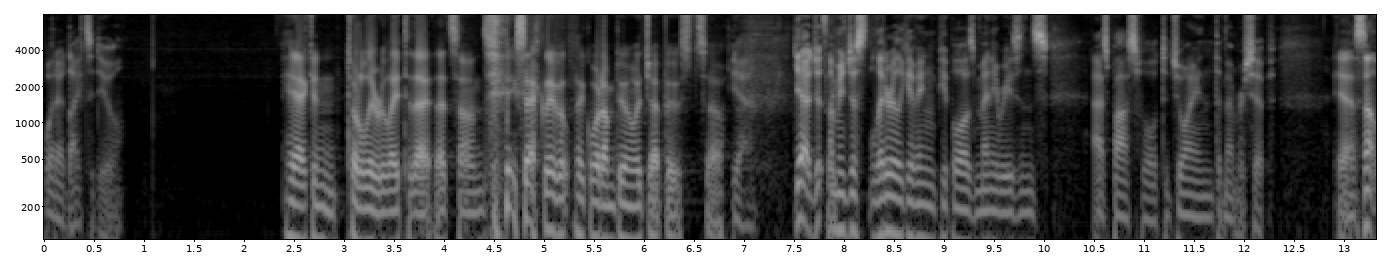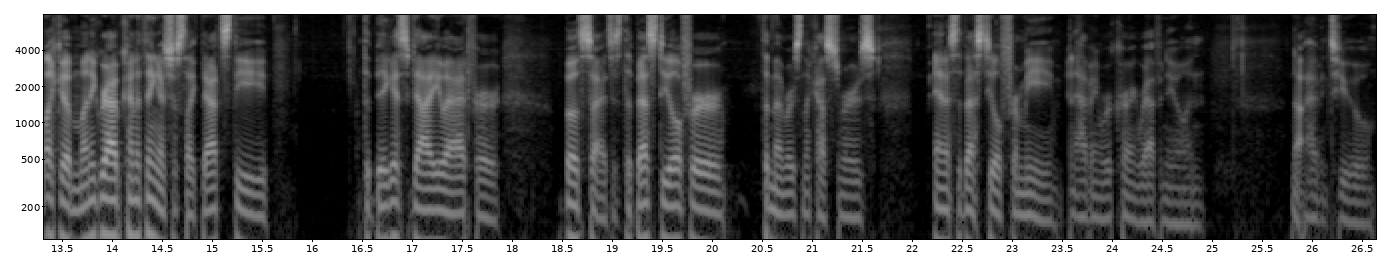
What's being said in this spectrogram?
what I'd like to do. Hey, I can totally relate to that. That sounds exactly like what I'm doing with JetBoost. So yeah, yeah, just, like, I mean, just literally giving people as many reasons as possible to join the membership. Yeah, and it's not like a money grab kind of thing. It's just like that's the the biggest value add for both sides. It's the best deal for the members and the customers, and it's the best deal for me in having recurring revenue and not having to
